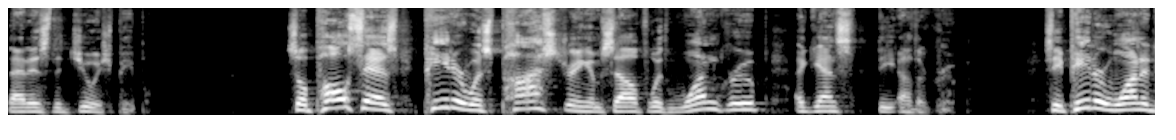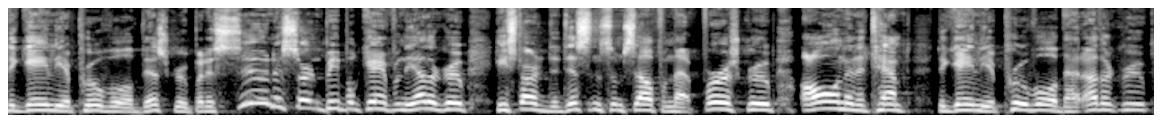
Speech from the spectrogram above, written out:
that is, the Jewish people. So Paul says Peter was posturing himself with one group against the other group. See, Peter wanted to gain the approval of this group, but as soon as certain people came from the other group, he started to distance himself from that first group, all in an attempt to gain the approval of that other group.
